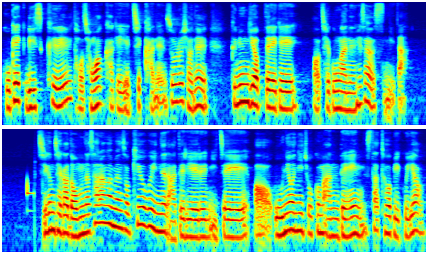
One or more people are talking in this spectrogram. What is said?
고객 리스크를 더 정확하게 예측하는 솔루션을 금융기업들에게 어, 제공하는 회사였습니다. 지금 제가 너무나 사랑하면서 키우고 있는 아드리엘은 이제 5년이 어, 조금 안 된 스타트업이고요.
